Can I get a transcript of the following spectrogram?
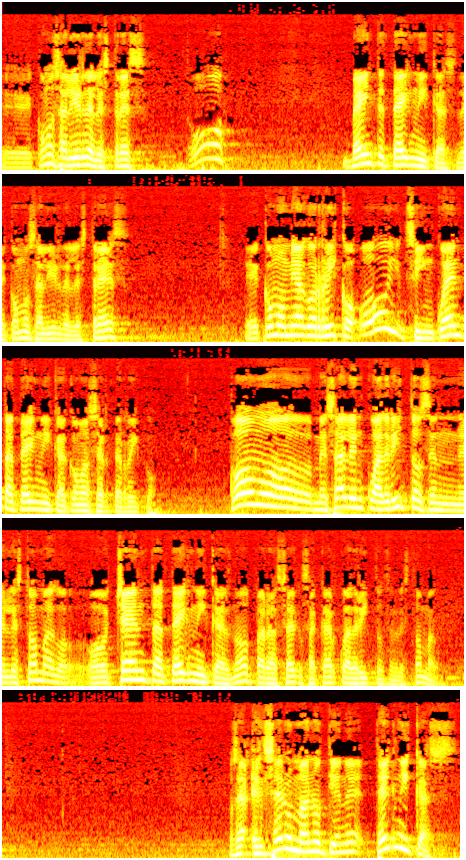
eh, cómo salir del estrés. Oh, 20 técnicas de cómo salir del estrés, eh, ¿Cómo me hago rico? Hoy 50 técnicas cómo hacerte rico. ¿Cómo me salen cuadritos en el estómago? 80 técnicas, ¿no? Para hacer, sacar cuadritos del estómago. O sea, el ser humano tiene técnicas.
